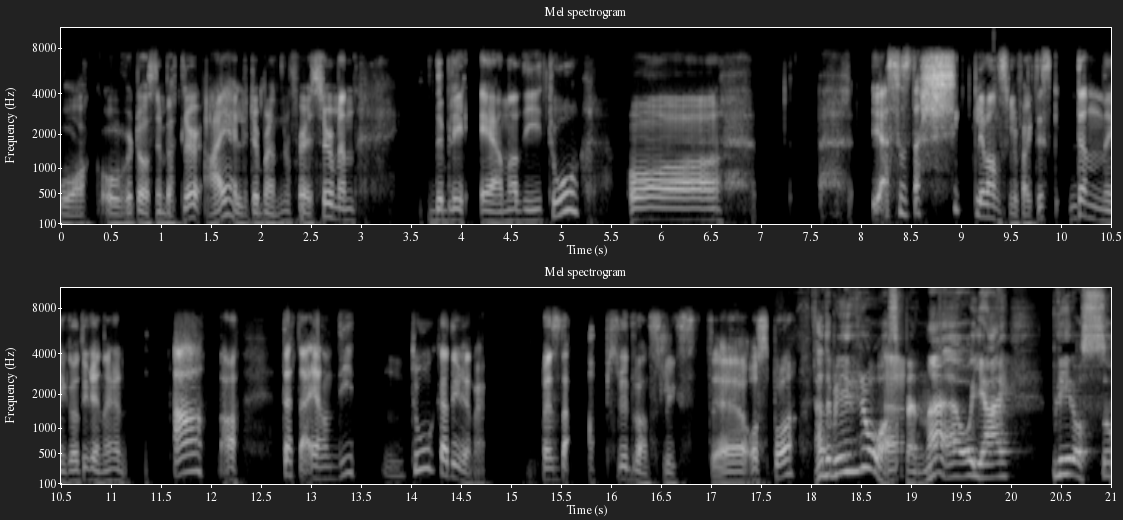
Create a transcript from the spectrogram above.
walkover til Austin Butler, ei heller til Brendan Fraser, men det blir en av de to. Og jeg syns det er skikkelig vanskelig, faktisk. Denne kategorien her ah, ah, Dette er en av de to kategoriene. Jeg det er absolutt vanskeligst eh, å spå. Ja, det blir råspennende, og jeg blir også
